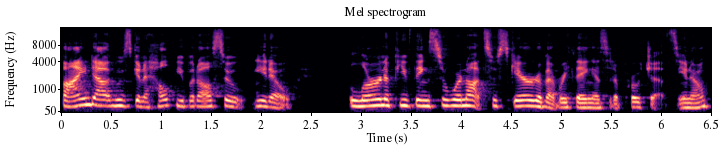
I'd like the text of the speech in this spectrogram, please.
find out who's going to help you, but also, you know, learn a few things so we're not so scared of everything as it approaches. You know.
